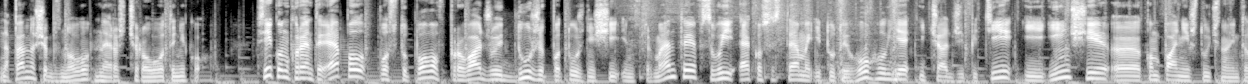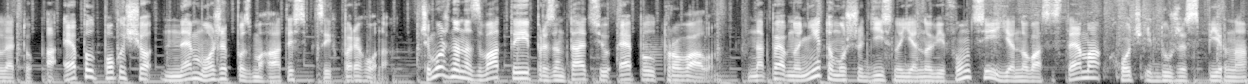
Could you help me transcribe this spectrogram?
Напевно, щоб знову не розчаровувати нікого. Всі конкуренти Apple поступово впроваджують дуже потужніші інструменти в свої екосистеми. І тут і Google є, і ChatGPT, і інші е, компанії штучного інтелекту. А Apple поки що не може позмагатись в цих перегонах. Чи можна назвати презентацію Apple провалом? Напевно, ні, тому що дійсно є нові функції, є нова система, хоч і дуже спірна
